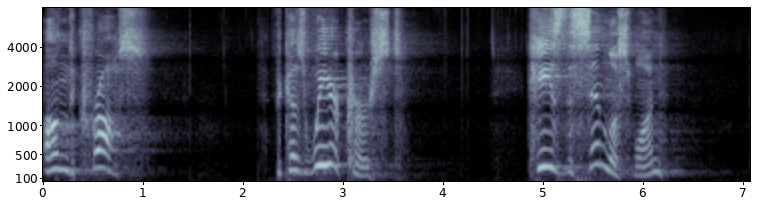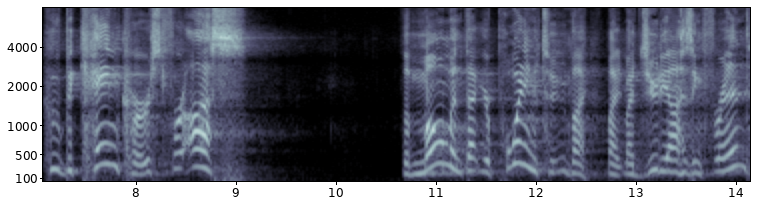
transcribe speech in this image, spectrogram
on the cross because we are cursed. He's the sinless one who became cursed for us. The moment that you're pointing to, my, my, my Judaizing friend,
